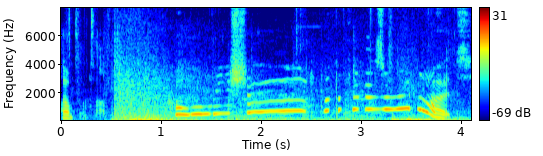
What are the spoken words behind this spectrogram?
Oh. Holy shit! What the fuck is a robot?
